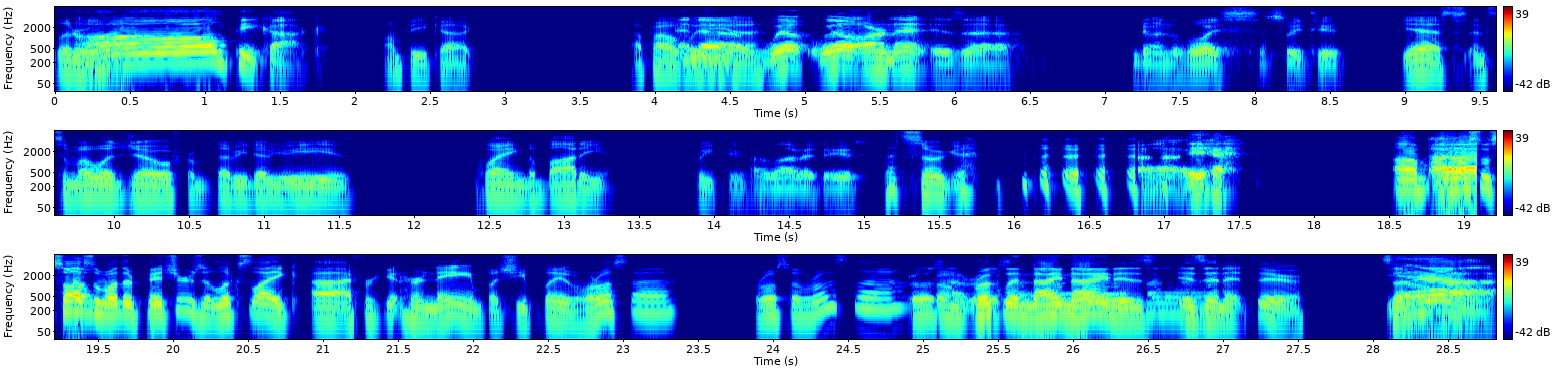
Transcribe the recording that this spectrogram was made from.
literally On Peacock. on Peacock. I probably, And uh, uh, Will Will Arnett is uh doing the voice of Sweet Tooth. yes, and Samoa Joe from WWE is playing the body of Sweet Tooth. I love it, dude. That's so good. Uh, yeah. Um, I also saw um, some other pictures. It looks like uh, I forget her name, but she played Rosa, Rosa, Rosa, Rosa, from Brooklyn Rosa, Nine Nine is is in it too. So yeah.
